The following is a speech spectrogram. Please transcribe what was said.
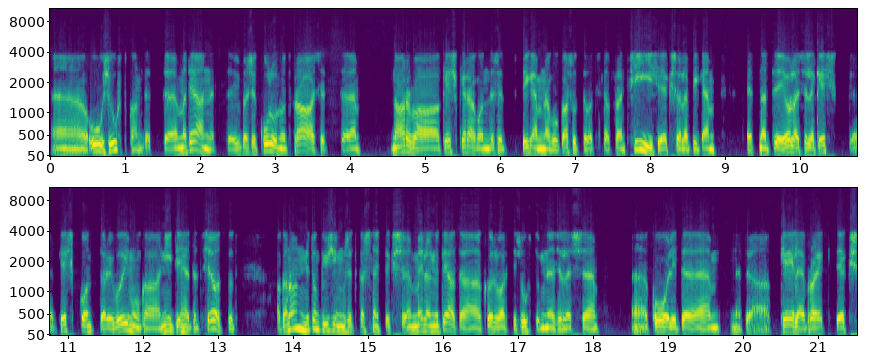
uus juhtkond, et äh, ma tean, et juba see kulunud fraas, et äh, Narva keskerakondlased pigem nagu kasutavad seda frantsiisi, eks ole, pigem, et nad ei ole selle kesk, keskkontori võimuga nii tihedalt seotud, aga noh, nüüd on küsimus, et kas näiteks, meil on ju teada Kõlvarti suhtumine sellesse äh, Äh, koolide nii-öelda keeleprojekti, eks,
